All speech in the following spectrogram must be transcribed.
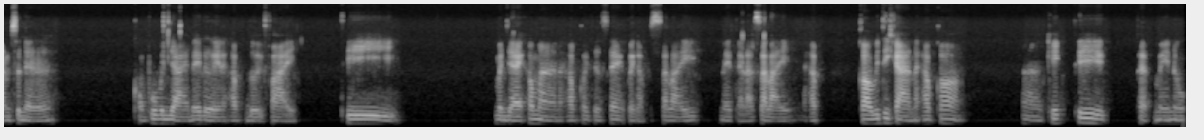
นำเสนอของผู้บรรยายได้เลยนะครับ โดยไฟล์ที่บรรยายเข้ามานะครับ ก็จะแทรกไปกับสไลด์ในแต่ละสไลด์นะครับ ก็วิธีการนะครับก็คลิกที่แท็บเมนู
